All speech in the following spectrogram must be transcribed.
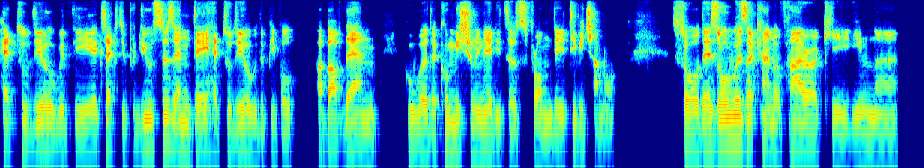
had to deal with the executive producers and they had to deal with the people above them who were the commissioning editors from the tv channel so there's always a kind of hierarchy in uh,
